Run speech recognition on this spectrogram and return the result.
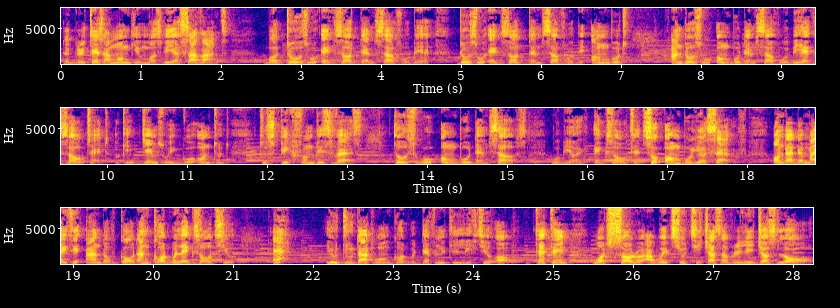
The greatest among you must be a servant. But those who exalt themselves will be those who exalt themselves will be humbled, and those who humble themselves will be exalted. Okay, James will go on to, to speak from this verse. Those who humble themselves will be exalted. So humble yourself under the mighty hand of God, and God will exalt you. Eh? You do that one, God will definitely lift you up. 13. What sorrow awaits you, teachers of religious law,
